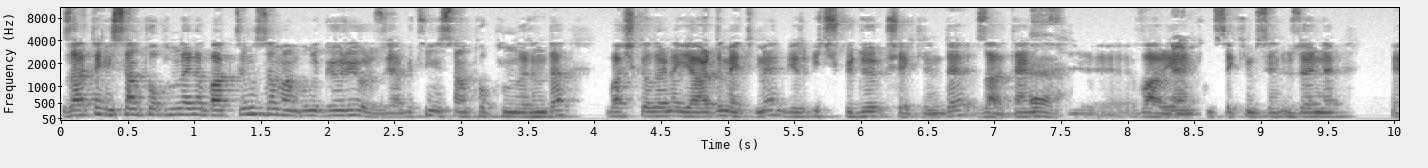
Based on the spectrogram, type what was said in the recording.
zaten insan toplumlarına baktığımız zaman bunu görüyoruz. Yani bütün insan toplumlarında başkalarına yardım etme bir içgüdü şeklinde zaten evet. e, var. Yani kimse kimsenin üzerine e,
